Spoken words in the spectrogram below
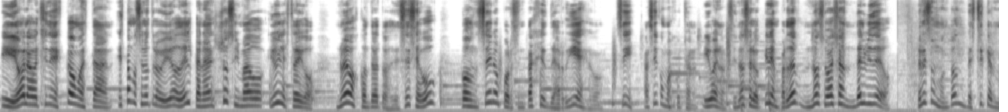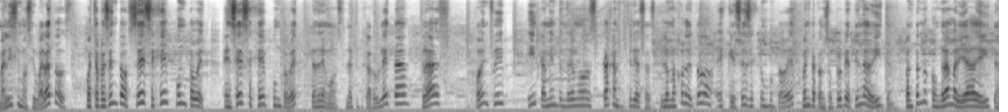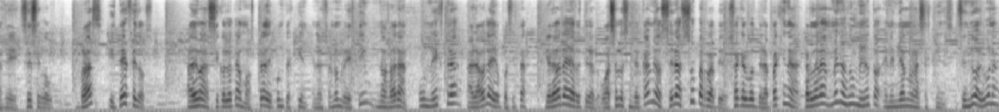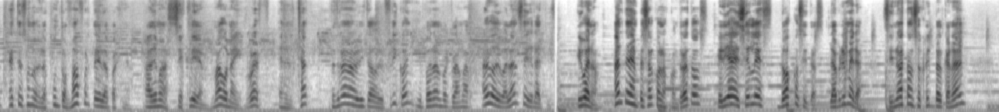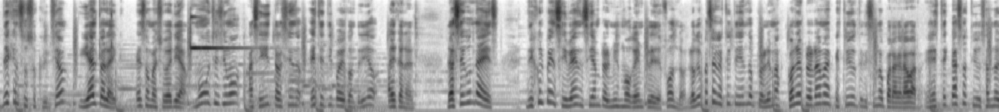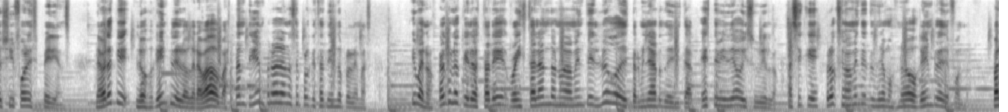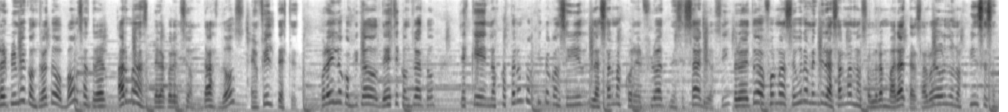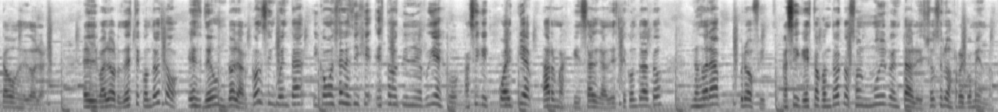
Y hola guachines, ¿cómo están? Estamos en otro video del canal, yo soy Mago y hoy les traigo nuevos contratos de CSGO con 0% de riesgo. Sí, así como escucharon. Y bueno, si no se lo quieren perder, no se vayan del video. ¿Tenés un montón de stickers malísimos y baratos? Pues te presento csg.bet. En csg.bet tendremos la típica ruleta, crash, coin flip y también tendremos cajas misteriosas. Y lo mejor de todo es que CSGO.bet cuenta con su propia tienda de ítems, contando con gran variedad de ítems de CSGO, RAS y TF2. Además, si colocamos trade.skin en nuestro nombre de Steam, nos darán un extra a la hora de depositar. Y a la hora de retirar o hacer los intercambios será súper rápido, ya que el bot de la página tardará menos de un minuto en enviarnos las skins. Sin duda alguna, este es uno de los puntos más fuertes de la página. Además, si escriben Magonite Ref en el chat, tendrán habilitado el free coin y podrán reclamar algo de balance gratis. Y bueno, antes de empezar con los contratos, quería decirles dos cositas. La primera, si no están suscritos al canal, dejen su suscripción y alto like, eso me ayudaría muchísimo a seguir trayendo este tipo de contenido al canal. La segunda es, disculpen si ven siempre el mismo gameplay de fondo, lo que pasa es que estoy teniendo problemas con el programa que estoy utilizando para grabar, en este caso estoy usando el G4 Experience. La verdad que los gameplays los he grabado bastante bien, pero ahora no sé por qué está teniendo problemas. Y bueno, calculo que lo estaré reinstalando nuevamente luego de terminar de editar este video y subirlo. Así que próximamente tendremos nuevos gameplays de fondo. Para el primer contrato vamos a traer armas de la colección DAS 2 en Field Tested. Por ahí lo complicado de este contrato es que nos costará un poquito conseguir las armas con el float necesario, ¿sí? Pero de todas formas seguramente las armas nos saldrán baratas, alrededor de unos 15 centavos de dólar. El valor de este contrato es de un dólar con 50 y como ya les dije esto no tiene riesgo, así que cualquier arma que salga de este contrato nos dará profit. Así que estos contratos son muy rentables, yo se los recomiendo.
